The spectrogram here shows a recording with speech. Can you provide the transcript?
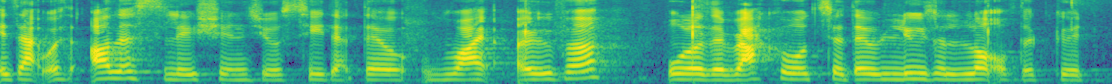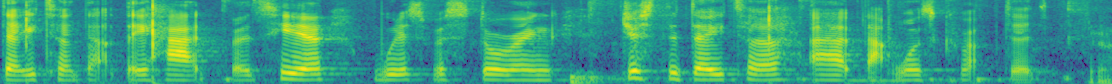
is that with other solutions, you'll see that they'll write over all of the records, so they'll lose a lot of the good data that they had. Whereas here, we're just restoring just the data uh, that was corrupted. Yeah.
